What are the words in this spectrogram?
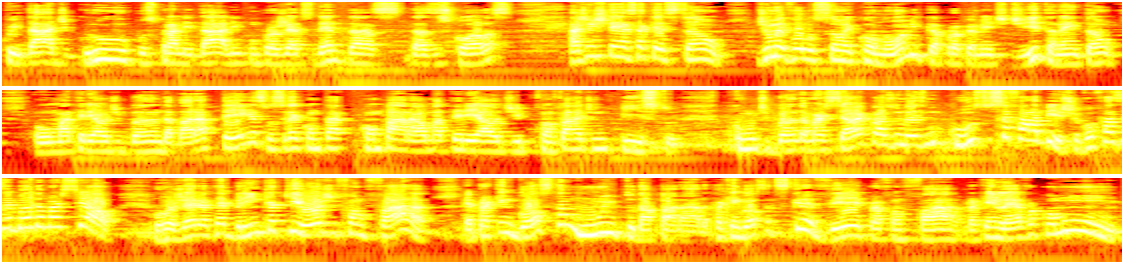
cuidar de grupos, para lidar ali com projetos dentro das, das escolas. A gente tem essa questão de uma evolução econômica propriamente dita, né? Então, o material de banda barateia. Se você vai compa comparar o material de fanfarra de um pisto com o de banda marcial, é quase o mesmo custo. Você fala, bicho, eu vou fazer banda marcial. O Rogério até brinca que hoje fanfarra é para quem gosta muito da parada, para quem gosta de escrever para fanfarra, para quem leva como um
